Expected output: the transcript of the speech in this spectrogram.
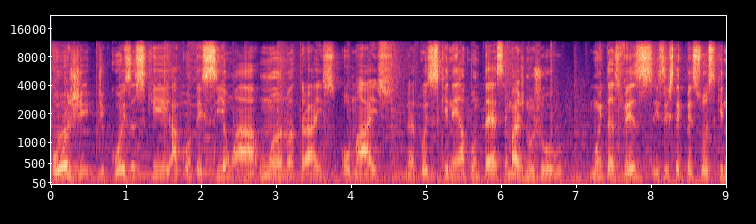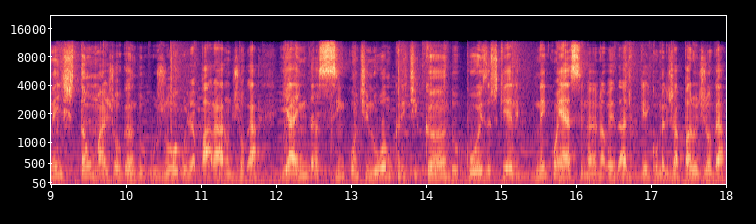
hoje de coisas que aconteciam há um ano atrás ou mais, né? coisas que nem acontecem mais no jogo. Muitas vezes existem pessoas que nem estão mais jogando o jogo, já pararam de jogar e ainda assim continuam criticando coisas que ele nem conhece, né? Na verdade, porque como ele já parou de jogar,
